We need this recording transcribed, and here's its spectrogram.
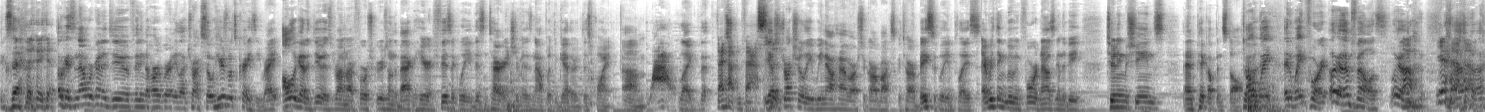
Exactly. Yeah. Okay, so now we're gonna do fitting the hardware and electronics. So here's what's crazy, right? All we gotta do is run our four screws on the back of here, and physically, this entire instrument is now put together at this point. Um, Wow. like that. That happened fast. Yeah, structurally, we now have our cigar box guitar basically in place. Everything moving forward now is going to be tuning machines and pick up install. Oh wait, and wait for it. Look at them fellas. Look at Ah, them. yeah.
